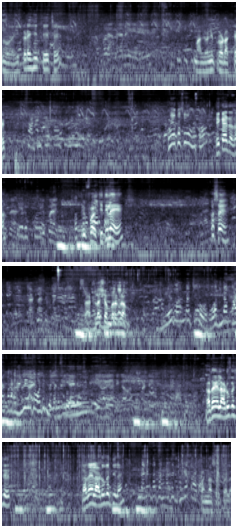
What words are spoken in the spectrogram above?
हो इकडेही तेच आहे. मालवणी प्रोडक्ट आहे. हे कसे होतं हे काय दादा? त्रिफळ कितीला आहे? कसं आहे? साठला शंभर ग्राम. दादा हे लाडू कसे आहेत? दादा हे लाडू कितीला आहे? पन्नास रुपयाला.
